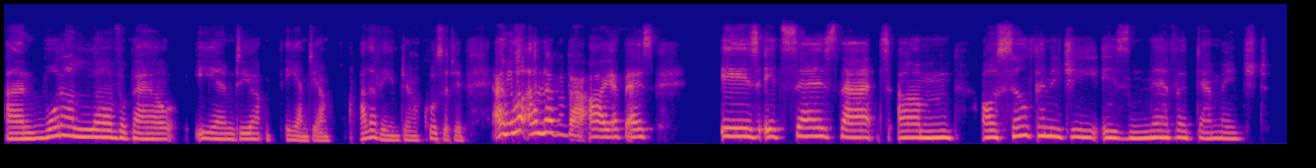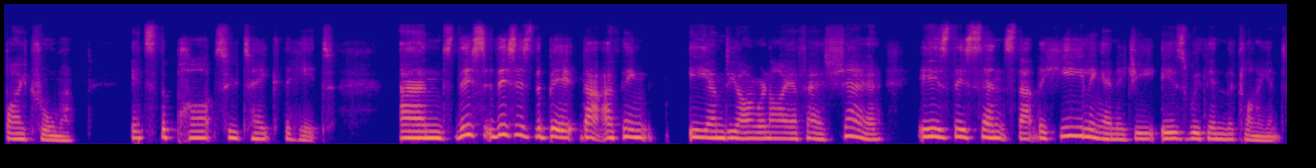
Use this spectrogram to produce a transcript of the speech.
And what I love about EMDR, EMDR, I love EMDR, of course I do. And what I love about IFS is it says that um, our self energy is never damaged by trauma. It's the parts who take the hit. And this this is the bit that I think EMDR and IFS share is this sense that the healing energy is within the client.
